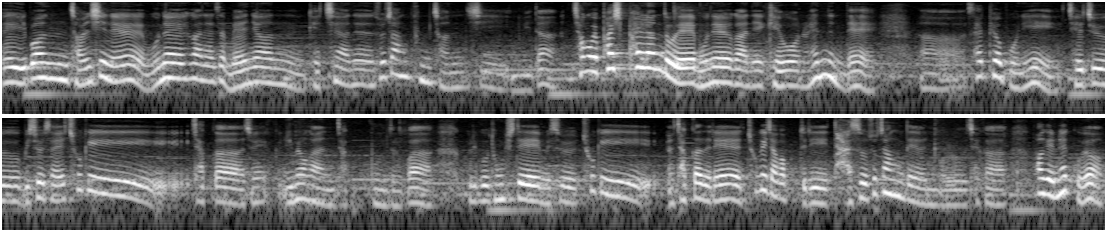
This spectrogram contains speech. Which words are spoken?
네, 이번 전시는 문화회관에서 매년 개최하는 소장품 전시입니다. 1988년도에 문화회관이 개원을 했는데 어, 살펴보니 제주 미술사의 초기 작가 중에 유명한 작품들과 그리고 동시대 미술 초기 작가들의 초기 작업들이 다수 소장되어 있는 걸로 제가 확인을 했고요.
